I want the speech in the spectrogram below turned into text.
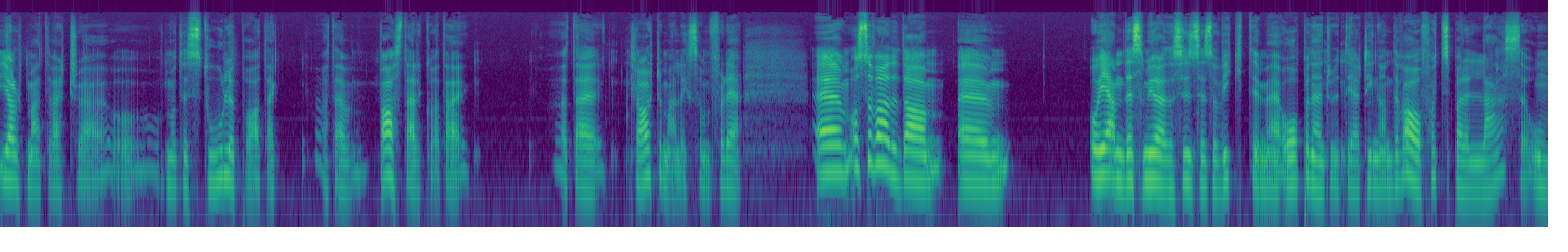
hjalp meg etter hvert, tror jeg, å en stole på at jeg, at jeg var sterk, og at jeg, at jeg klarte meg, liksom, for det. Um, og så var det da um, Og igjen, det som gjør at jeg syns det er så viktig med åpenhet rundt de her tingene, det var å faktisk bare lese om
